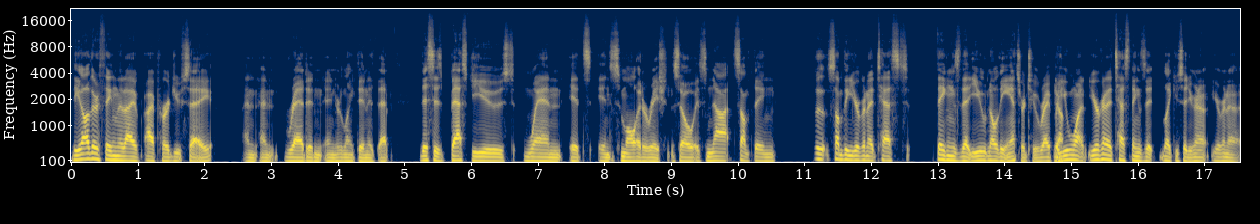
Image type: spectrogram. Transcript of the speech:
the other thing that I've, I've heard you say and, and read in, in your LinkedIn is that this is best used when it's in small iterations. So it's not something something you're going to test things that you know the answer to, right? But yeah. you want you're going to test things that, like you said, you're gonna you're gonna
